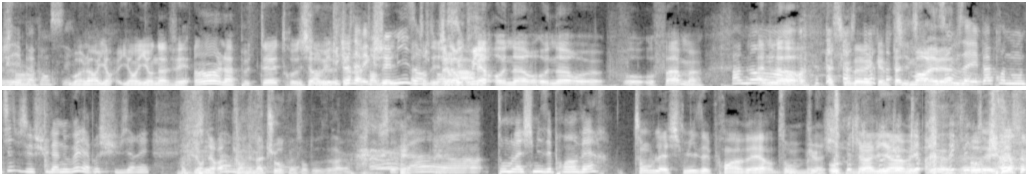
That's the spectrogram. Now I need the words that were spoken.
J'y ai pas pensé. Bon, alors, il y en- y, y avait un, là, peut-être. J'ai envie de Quelque faire, chose avec attendez, chemise, hein, attendez, j'ai envie de Alors, faire honneur, honneur euh, aux, aux femmes. Ah non Anne-Laure, qu'est-ce que vous avez comme titre De toute façon, vous Anne-Laure. allez pas prendre mon titre parce que je suis la nouvelle et après je suis virée. Et puis on est, macho, quoi, surtout. c'est ça, quoi. Je sais pas, euh, tombe la chemise et prends un verre. Tombe la chemise et prend un verre. Donc la euh, chemise. aucun lien avec. euh, vous, avez juste,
